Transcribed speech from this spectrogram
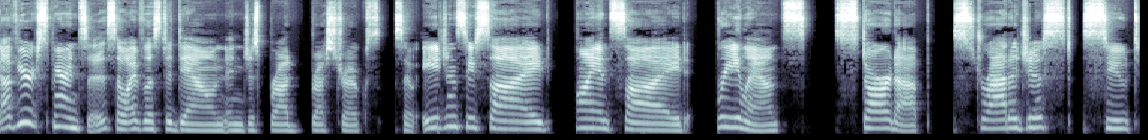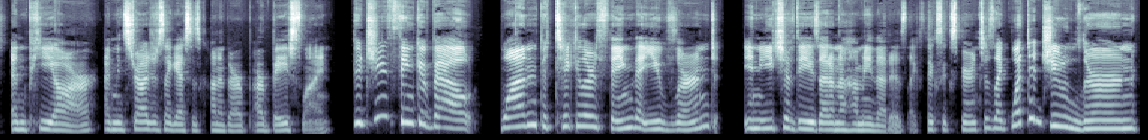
of your experiences, so I've listed down in just broad brushstrokes. So agency side, client side, freelance, startup, strategist, suit, and PR. I mean, strategist, I guess, is kind of our, our baseline. Could you think about one particular thing that you've learned in each of these? I don't know how many that is, like six experiences. Like, what did you learn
